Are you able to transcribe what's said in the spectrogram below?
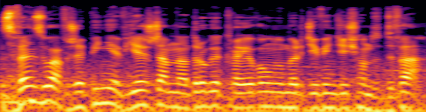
Z węzła w Rzepinie wjeżdżam na drogę krajową nr 92,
